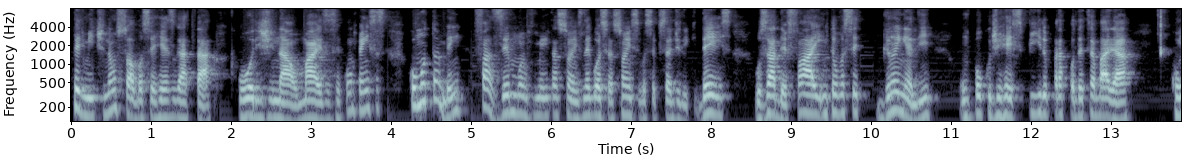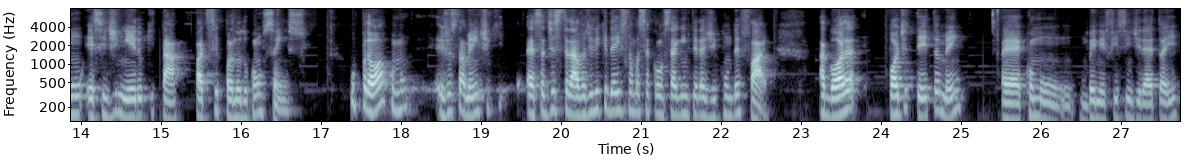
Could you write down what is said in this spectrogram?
permite não só você resgatar o original mais as recompensas, como também fazer movimentações, negociações, se você precisa de liquidez, usar DeFi, então você ganha ali um pouco de respiro para poder trabalhar com esse dinheiro que está participando do consenso. O como, é justamente essa destrava de liquidez, então você consegue interagir com o DeFi. Agora, pode ter também, é, como um, benefício indireto aí,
